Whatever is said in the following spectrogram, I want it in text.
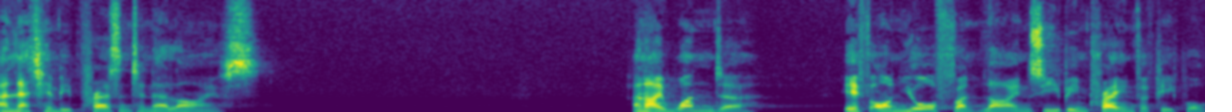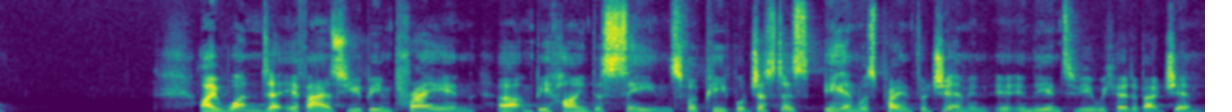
and let Him be present in their lives. And I wonder if on your front lines you've been praying for people. I wonder if, as you've been praying uh, behind the scenes for people, just as Ian was praying for Jim in, in the interview, we heard about Jim.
